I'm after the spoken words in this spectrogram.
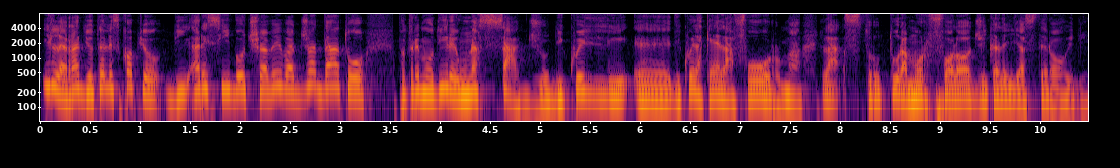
il radiotelescopio di Arecibo ci aveva già dato, potremmo dire, un assaggio di quelli quelli, eh, di quella che è la forma, la struttura morfologica degli asteroidi.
